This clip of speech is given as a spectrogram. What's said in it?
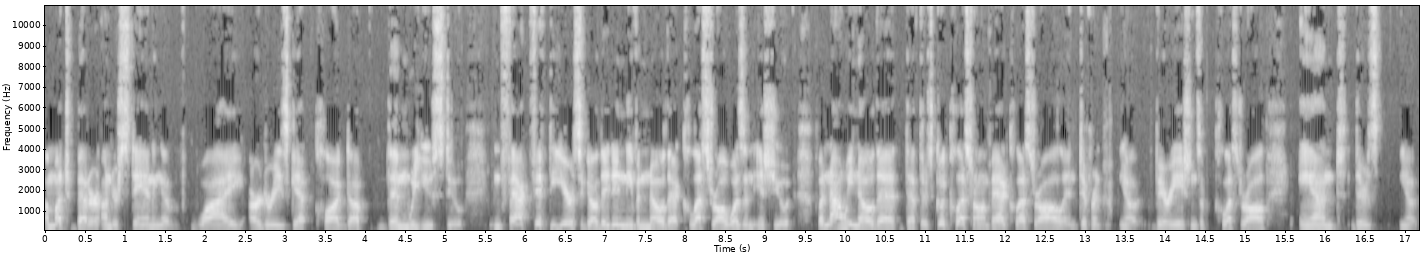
a much better understanding of why arteries get clogged up than we used to. In fact, 50 years ago, they didn't even know that cholesterol was an issue. But now we know that, that there's good cholesterol and bad cholesterol and different, you know, variations of cholesterol. And there's, you know,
